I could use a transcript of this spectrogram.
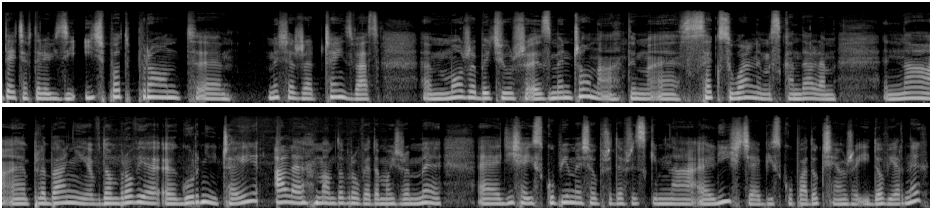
Witajcie w telewizji Idź Pod Prąd. E, myślę, że część z Was e, może być już zmęczona tym e, seksualnym skandalem na plebanii w Dąbrowie Górniczej, ale mam dobrą wiadomość, że my dzisiaj skupimy się przede wszystkim na liście biskupa do księży i do wiernych,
